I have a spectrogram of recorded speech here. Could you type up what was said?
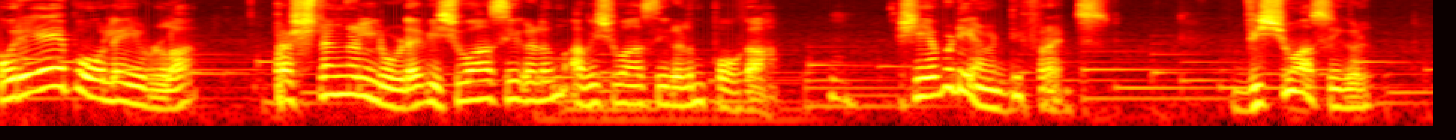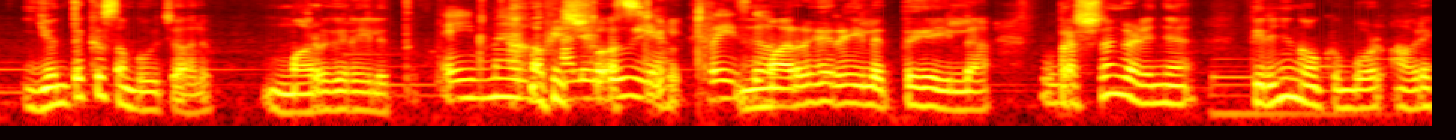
ഒരേപോലെയുള്ള പ്രശ്നങ്ങളിലൂടെ വിശ്വാസികളും അവിശ്വാസികളും പോകാം. പക്ഷെ എവിടെയാണ് ഡിഫറൻസ് വിശ്വാസികൾ എന്തൊക്കെ സംഭവിച്ചാലും മറുകരയിലെത്തും. Amen. അവിശ്വാസികൾ. മറുകരയിലെത്തുകയില്ല. പ്രശ്നം കഴിഞ്ഞ് തിരിഞ്ഞു നോക്കുമ്പോൾ അവരെ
